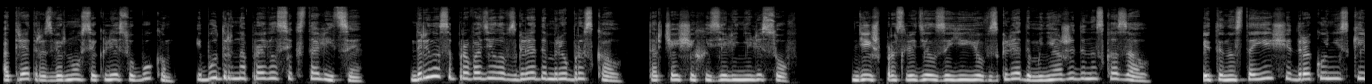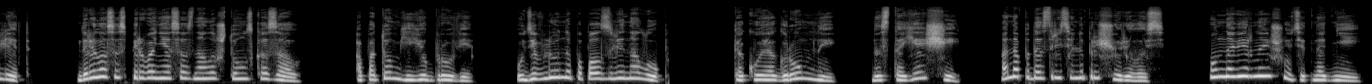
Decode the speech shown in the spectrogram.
Отряд развернулся к лесу боком и бодро направился к столице. Дрила сопроводила взглядом ребра скал, торчащих из зелени лесов. Дейш проследил за ее взглядом и неожиданно сказал. «Это настоящий драконий скелет». Дреласа сперва не осознала, что он сказал. А потом ее брови удивленно поползли на лоб. Такой огромный, настоящий. Она подозрительно прищурилась. Он, наверное, и шутит над ней.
